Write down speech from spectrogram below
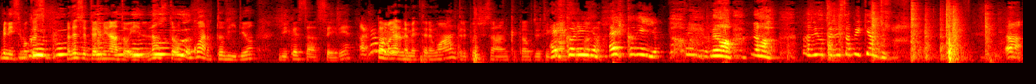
Benissimo, cos- adesso è terminato il nostro quarto video di questa serie. Poi magari ne metteremo altri, poi ci saranno anche Call of Duty È il coniglio, è il coniglio. No, no, aiuto, ci sta picchiando. Ah,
